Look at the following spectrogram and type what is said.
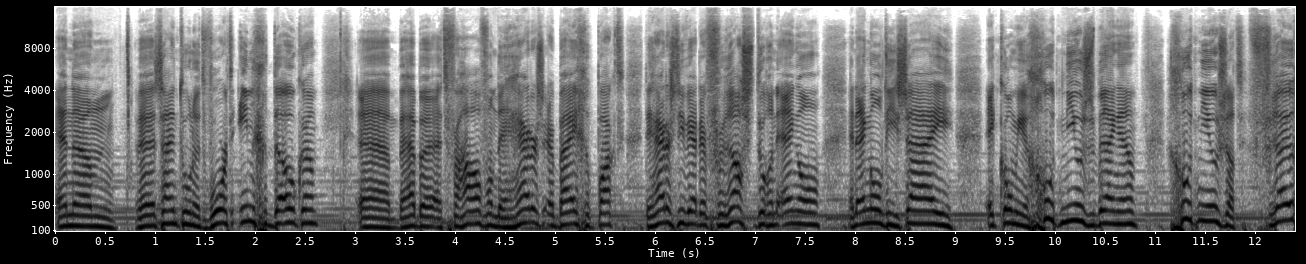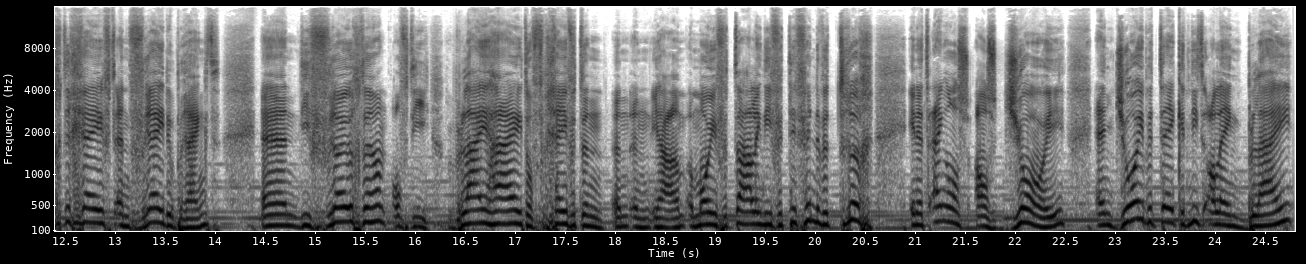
En um, we zijn toen het woord ingedoken. Uh, we hebben het verhaal van de herders erbij gepakt. De herders die werden verrast door een engel. Een engel die zei, ik kom je goed nieuws brengen. Goed nieuws dat vreugde geeft en vrede brengt. En die vreugde, of die blijheid, of geef het een, een, een ja, een mooie vertaling, die vinden we terug in het Engels als joy. En joy betekent niet alleen blij,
